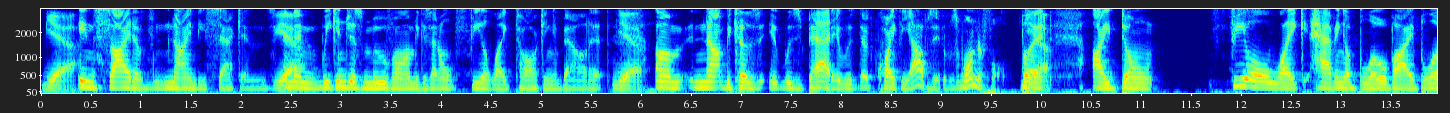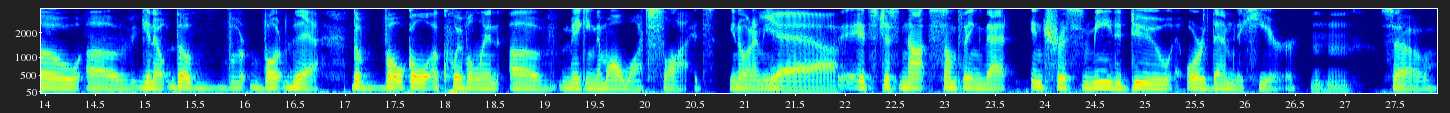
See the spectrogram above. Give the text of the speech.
yeah inside of 90 seconds. Yeah. And then we can just move on because I don't feel like talking about it. yeah Um, not because it was bad. It was quite the opposite. It was wonderful. But Yeah. I don't feel like having a blow by blow of you know the vo- vo- yeah, the vocal equivalent of making them all watch slides. You know what I mean? yeah It's just not something that interests me to do or them to hear. hmm So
